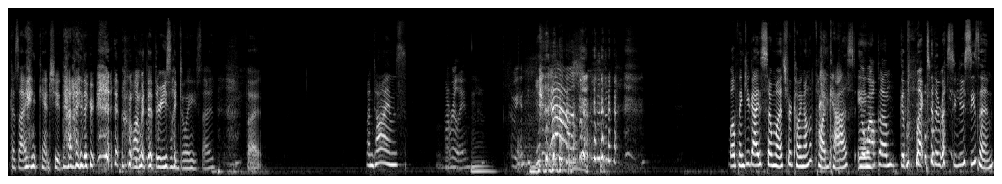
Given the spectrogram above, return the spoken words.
Because I can't shoot that either, along with the threes, like Delaney said. But Fun times. Not really. Mm. I mean, yeah. Well, thank you guys so much for coming on the podcast. And You're welcome. Good luck to the rest of your season.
